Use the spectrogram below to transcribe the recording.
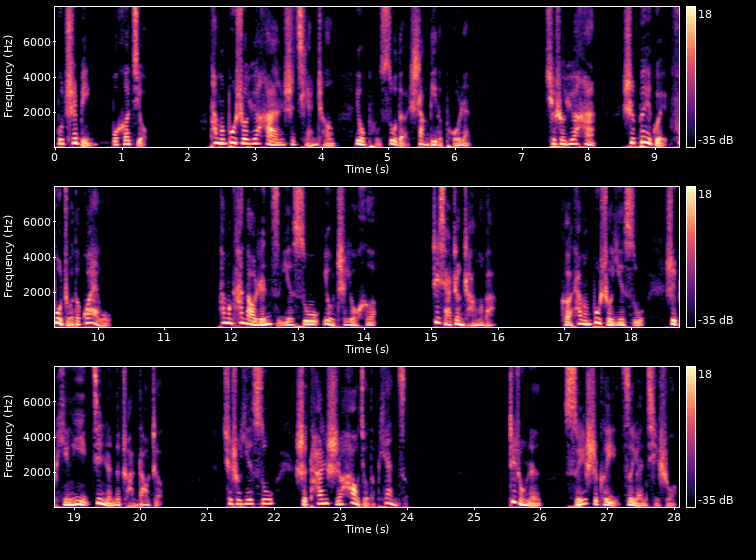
不吃饼不喝酒，他们不说约翰是虔诚又朴素的上帝的仆人，却说约翰。是被鬼附着的怪物。他们看到人子耶稣又吃又喝，这下正常了吧？可他们不说耶稣是平易近人的传道者，却说耶稣是贪食好酒的骗子。这种人随时可以自圆其说。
